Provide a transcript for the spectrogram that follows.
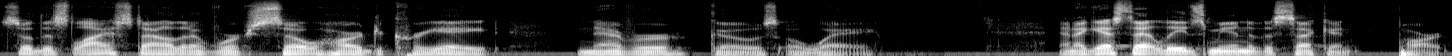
So this lifestyle that I've worked so hard to create never goes away. And I guess that leads me into the second part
